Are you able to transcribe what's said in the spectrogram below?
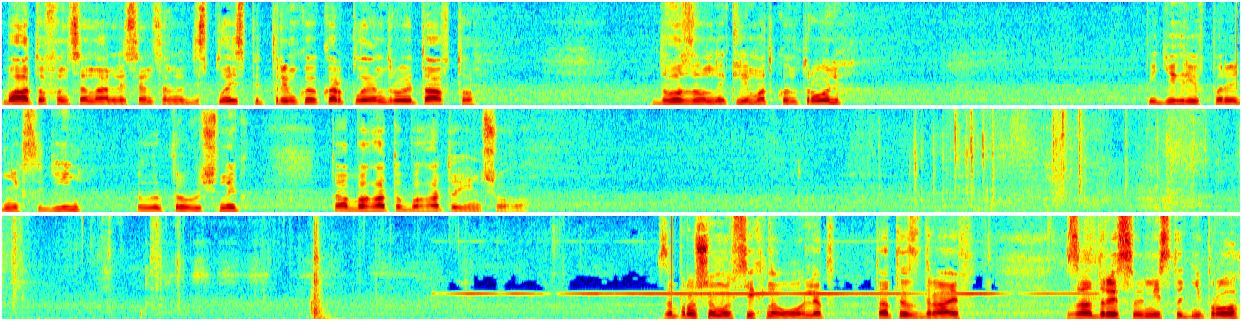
Багатофункціональний сенсорний дисплей з підтримкою CarPlay Android Auto, двозонний клімат-контроль, підігрів передніх сидінь, електроручник та багато-багато іншого. Запрошуємо всіх на огляд та тест-драйв за адресою місто Дніпро,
